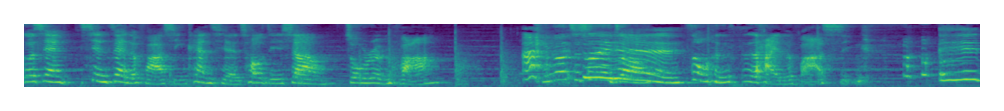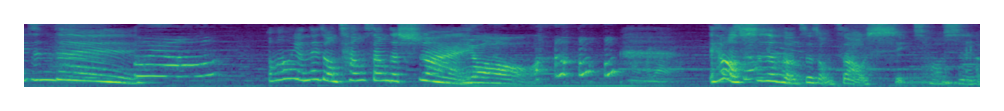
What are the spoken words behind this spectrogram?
哥现在现在的发型看起来超级像周润发， 有没有？就是那对种耶纵横四海的发型。哎、真的哎。对啊。哦，有那种沧桑的帅，有，哎、他好适合这种造型。超适合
